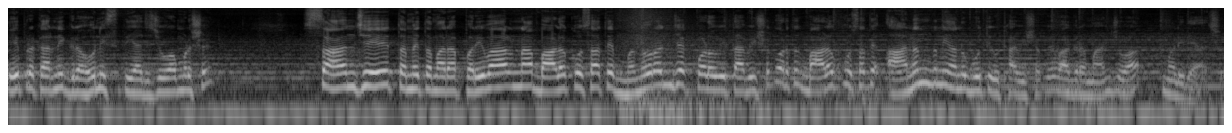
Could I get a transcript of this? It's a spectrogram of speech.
એ પ્રકારની ગ્રહોની સ્થિતિ આજે જોવા મળશે. સાંજે તમે તમારા પરિવારના બાળકો સાથે મનોરંજક પળો વિતાવી શકો, અર્થાત બાળકો સાથે આનંદની અનુભૂતિ ઉઠાવી શકો એવા ગ્રહમાન જોવા મળી રહ્યા છે.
